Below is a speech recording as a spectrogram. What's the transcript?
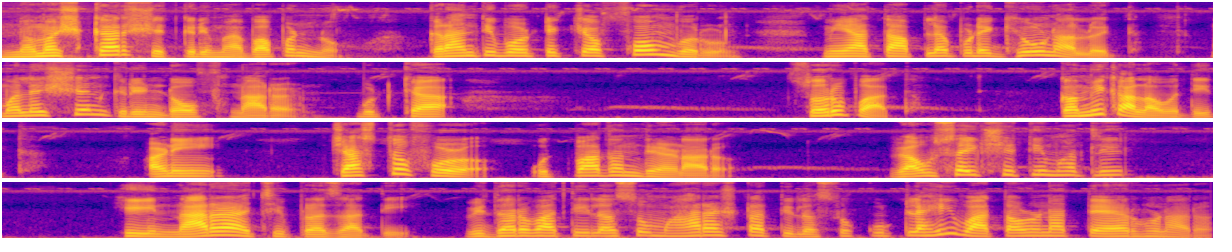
नमस्कार शेतकरी मायबापांनो. क्रांती बोटेकच्या फॉर्मवरून मी आता आपल्यापुढे घेऊन आलो आहेत मलेशियन ग्रीन डॉफ नारळ. बुटक्या स्वरूपात कमी कालावधीत आणि जास्त फळ उत्पादन देणारं व्यावसायिक शेतीमधली ही नारळाची प्रजाती विदर्भातील असो महाराष्ट्रातील असो कुठल्याही वातावरणात तयार होणारं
